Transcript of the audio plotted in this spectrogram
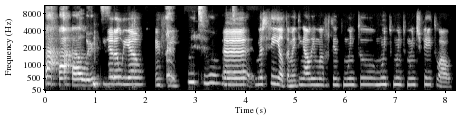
era leão, enfim. Muito bom. Ah, mas sim, ele também tinha ali uma vertente muito, muito, muito, muito espiritual,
